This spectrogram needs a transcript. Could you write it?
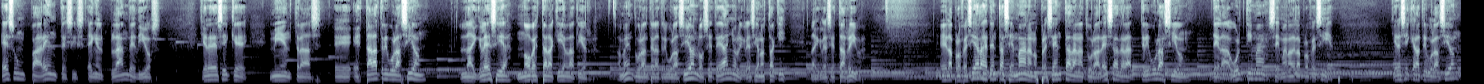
es un paréntesis en el plan de Dios. Quiere decir que mientras eh, está la tribulación, la iglesia no va a estar aquí en la tierra. Amén. Durante la tribulación, los siete años, la iglesia no está aquí la iglesia está arriba. Eh, la profecía de las 70 semanas nos presenta la naturaleza de la tribulación de la última semana de la profecía. Quiere decir que la tribulación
